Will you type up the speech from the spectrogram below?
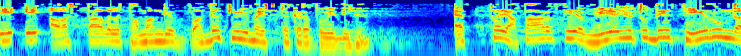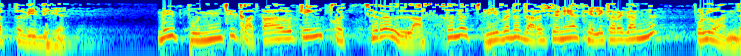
ඒ ඒ අවස්ථාවල තමන්ගේ වගකීම ඉෂ්ට කරපු විදිහ. ඇත්ත යථාර්ථය විය යුතු දේ තීරුම් ගත්ත විදිහ. මේ පුංචි කතාවකින් කොච්චර ලස්සන ජීවන දර්ශනයක් හෙලි කරගන්න පුළුවන්ද?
